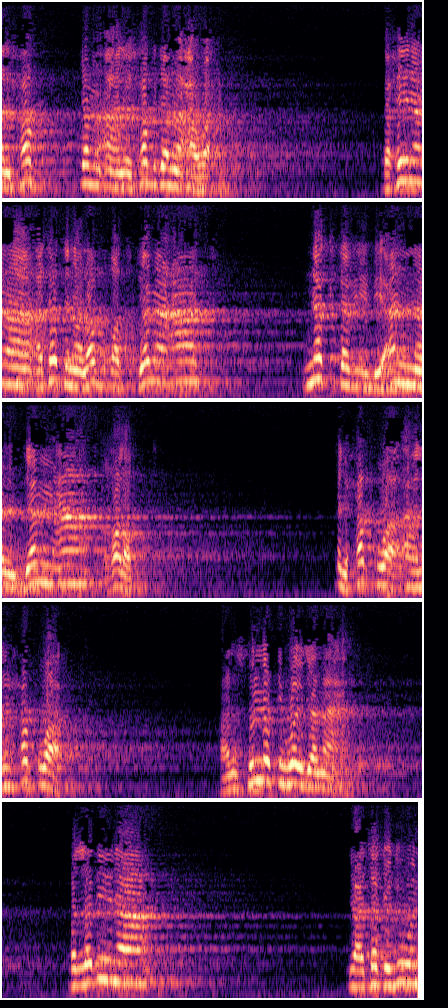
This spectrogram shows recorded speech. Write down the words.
الحق جمع أهل الحق جماعة واحدة فحينما أتتنا لفظة جماعات نكتفي بأن الجمع غلط. الحق أهل الحق واحد. أهل السنة والجماعة. فالذين يعتقدون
